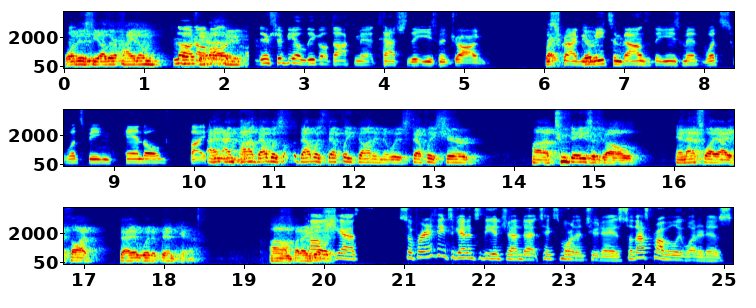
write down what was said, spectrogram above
what is the other item? No, no, all- there should be a legal document attached to the easement drawing Right. describing There- meets and bounds of the easement, what's, what's being handled by. And I'm, po- that was, that was definitely done and it was definitely shared uh, two days ago. And that's why I thought that it would have been here. Um, but I Oh, guess, yes. So for anything to get into the agenda, it takes more than two days. So that's probably what it is.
